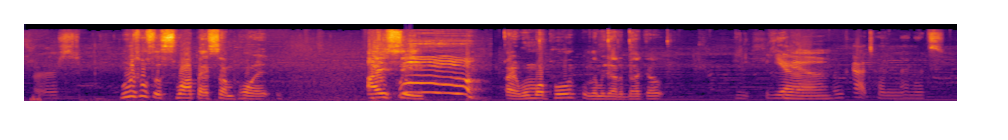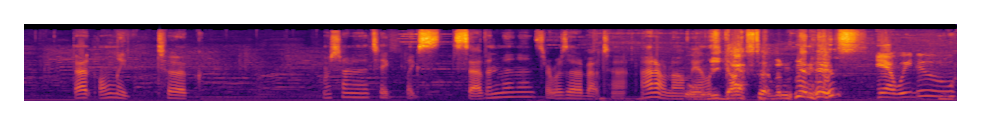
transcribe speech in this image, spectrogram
first. We were supposed to swap at some point. I see. Oh! Alright, one more pull, and then we gotta back out. Y- Yeah, Yeah. We've got 10 minutes. That only took. How much time did that take? Like seven minutes, or was that about ten? I don't know, man. Well, we Let's- got seven minutes. Yeah, we do.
